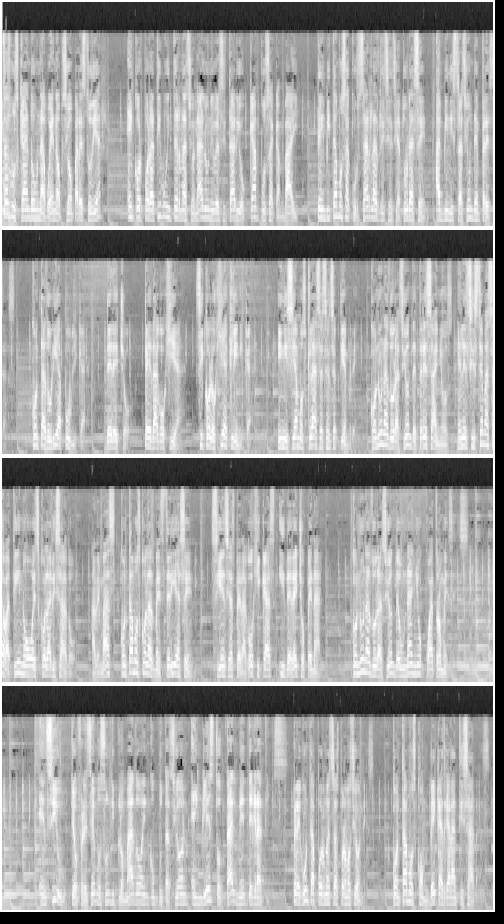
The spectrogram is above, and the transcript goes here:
¿Estás buscando una buena opción para estudiar? En Corporativo Internacional Universitario Campus Acambay, te invitamos a cursar las licenciaturas en Administración de Empresas, Contaduría Pública, Derecho, Pedagogía, Psicología Clínica. Iniciamos clases en septiembre, con una duración de tres años en el sistema sabatino o escolarizado. Además, contamos con las maestrías en Ciencias Pedagógicas y Derecho Penal, con una duración de un año cuatro meses. En CIU te ofrecemos un diplomado en computación e inglés totalmente gratis. Pregunta por nuestras promociones. Contamos con becas garantizadas.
